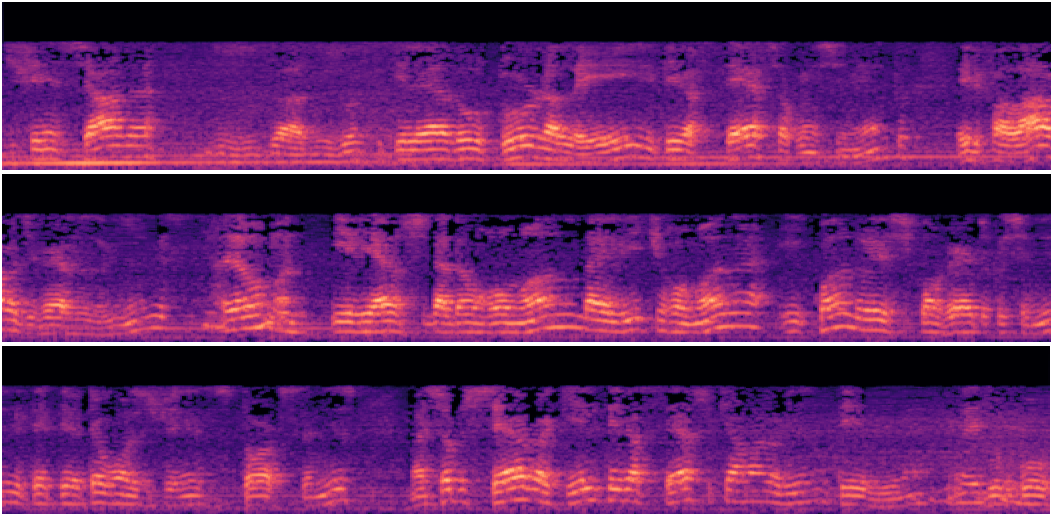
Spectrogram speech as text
diferenciada dos, dos outros, porque ele era doutor da lei, ele teve acesso ao conhecimento, ele falava diversas línguas. Ele era romano. E ele era um cidadão romano, da elite romana, e quando ele se converte ao cristianismo, ele teve, até algumas diferenças históricas do cristianismo, mas se observa que ele teve acesso que a maioria não teve, né? É do povo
